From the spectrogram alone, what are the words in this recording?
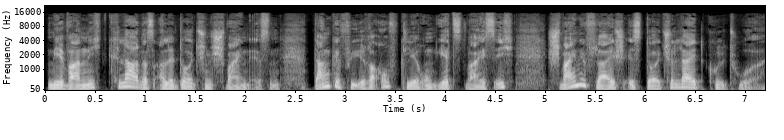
Mir war nicht klar, dass alle Deutschen Schwein essen. Danke für Ihre Aufklärung. Jetzt weiß ich, Schweinefleisch ist deutsche Leitkultur.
